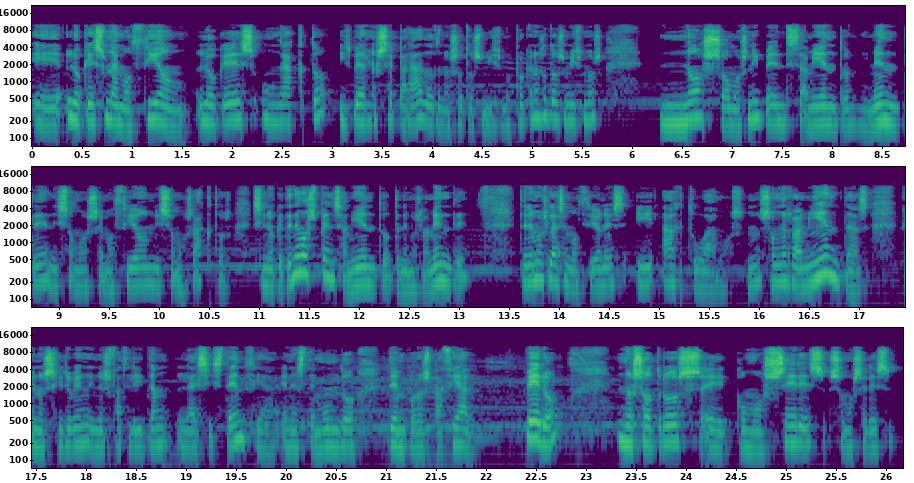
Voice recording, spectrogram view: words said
eh, lo que es una emoción, lo que es un acto y verlo separado de nosotros mismos, porque nosotros mismos no somos ni pensamiento, ni mente, ni somos emoción, ni somos actos, sino que tenemos pensamiento, tenemos la mente, tenemos las emociones y actuamos. Son herramientas que nos sirven y nos facilitan la existencia en este mundo temporoespacial. Pero nosotros eh, como seres somos seres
